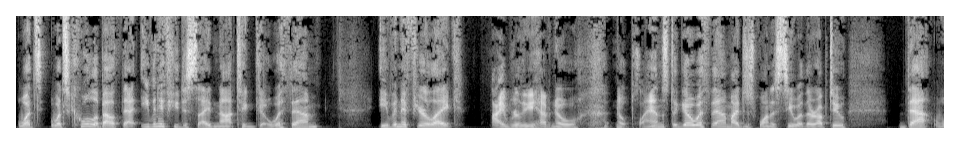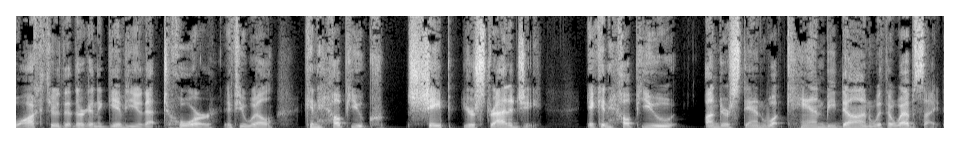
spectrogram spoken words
what's what's cool about that, even if you decide not to go with them, even if you're like, I really have no no plans to go with them, I just want to see what they're up to. That walkthrough that they're going to give you, that tour, if you will, can help you cr- shape your strategy. It can help you understand what can be done with a website.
